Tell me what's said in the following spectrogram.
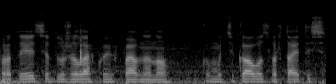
Продається дуже легко і впевнено. Кому цікаво, звертайтеся.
